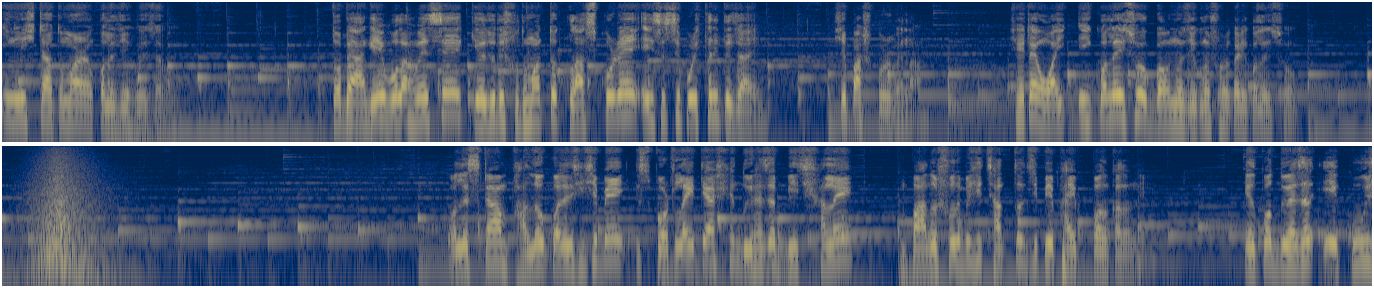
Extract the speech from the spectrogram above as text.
ইংলিশটা তোমার কলেজে হয়ে যাবে। তবে আগেই বলা হয়েছে, কেউ যদি শুধুমাত্র ক্লাস করে এইচএসসি পরীক্ষা দিতে যায়, সে পাশ করবে না। সেটা ওয়াই, এই কলেজ হোক বা অন্য যে কোনো সরকারি কলেজ হোক। কলেজটা ভালো কলেজ হিসেবে স্পটলাইটে আসে দুই হাজার বিশ সালে বারোশোর বেশি ছাত্র জিপে ফাইভ পাওয়ার কারণে। এরপর দুই হাজার একুশ,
